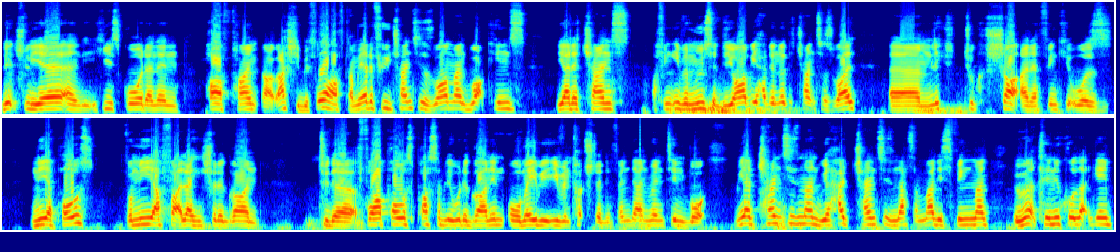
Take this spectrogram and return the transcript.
literally, yeah, and he scored. And then half time, uh, actually before half time, he had a few chances as well, man. Watkins, he had a chance. I think even Moussa Diaby had another chance as well um, took a shot and I think it was near post. For me, I felt like he should have gone to the far post, possibly would have gone in, or maybe even touched the defender and went in. But we had chances, man. We had chances, and that's a maddest thing, man. We weren't clinical that game.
